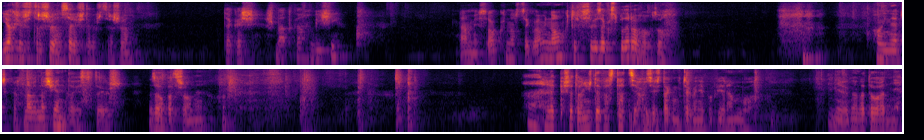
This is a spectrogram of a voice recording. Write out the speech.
Jak się przestraszyłem, serio się tego przestraszyłem. Tu jakaś szmatka wisi. Tam jest okno z cegłami. No, ktoś sobie zagospodarował to. Choineczka. Nawet na święta jest tutaj już zaopatrzony. Lepsze to niż dewastacja, chociaż tak niczego nie popieram, bo nie wygląda to ładnie.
